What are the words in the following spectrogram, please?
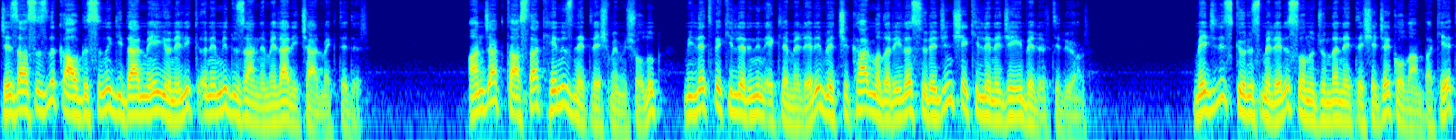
cezasızlık algısını gidermeye yönelik önemli düzenlemeler içermektedir. Ancak taslak henüz netleşmemiş olup milletvekillerinin eklemeleri ve çıkarmalarıyla sürecin şekilleneceği belirtiliyor. Meclis görüşmeleri sonucunda netleşecek olan paket,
